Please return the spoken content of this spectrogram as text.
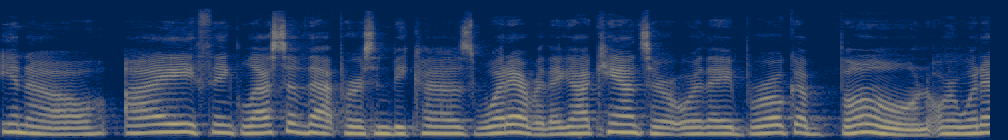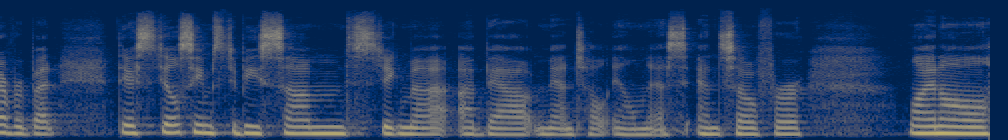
you know, I think less of that person because whatever, they got cancer or they broke a bone or whatever, but there still seems to be some stigma about mental illness. And so for Lionel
